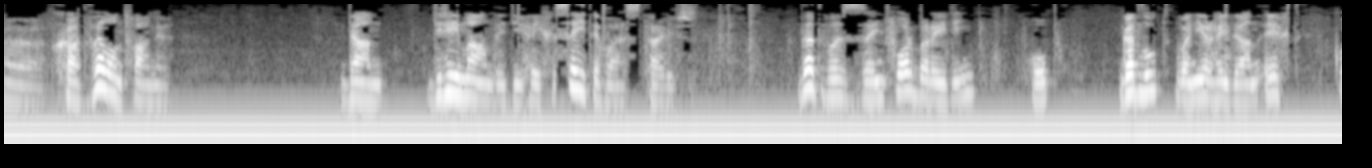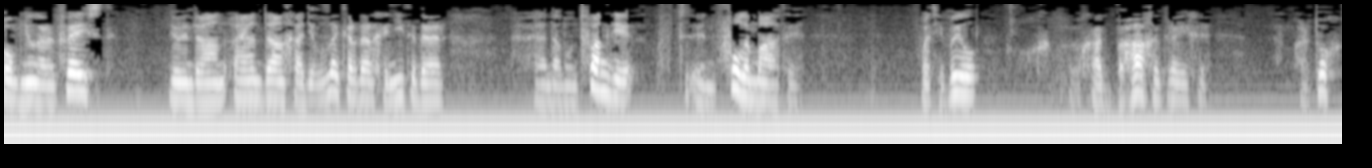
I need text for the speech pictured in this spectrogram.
uh, gaat wel ontvangen, dan drie maanden die hij gezeten was thuis, dat was zijn voorbereiding op Gadlut, wanneer hij dan echt komt nu naar een feest, nu en dan, en dan gaat hij lekker daar genieten daar, en dan ontvangt hij in volle mate wat hij wil, gaat behagen krijgen, maar toch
